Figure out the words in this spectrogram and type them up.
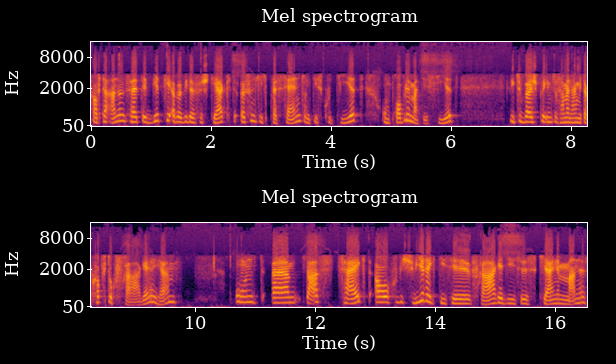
auf der anderen Seite wird sie aber wieder verstärkt öffentlich präsent und diskutiert und problematisiert, wie zum Beispiel im Zusammenhang mit der Kopftuchfrage, ja. Und ähm, das zeigt auch, wie schwierig diese Frage dieses kleinen Mannes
